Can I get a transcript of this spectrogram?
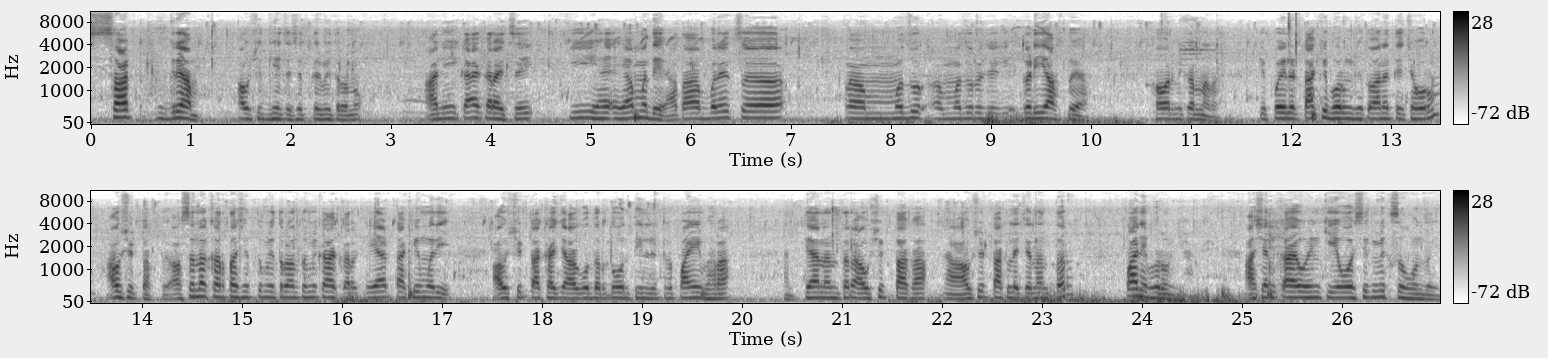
साठ ग्रॅम औषध घ्यायचं शेतकरी मित्रांनो. आणि काय करायचं आहे की ह्या ह्यामध्ये आता बरेच मजूर मजूर जे गडी असतो या फवारणी करणारा ते पहिलं टाकी भरून घेतो आणि त्याच्यावरून औषध टाकतो असं न करता शेतकरी मित्रांनो तुम्ही काय करा या टाकीमध्ये औषध टाकायच्या अगोदर दोन तीन लिटर पाणी भरा आणि त्यानंतर औषध टाका. औषध टाकल्याच्या नंतर पाणी भरून घ्या. अशाने काय होईल की व्यवस्थित मिक्स होऊन जाईल.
